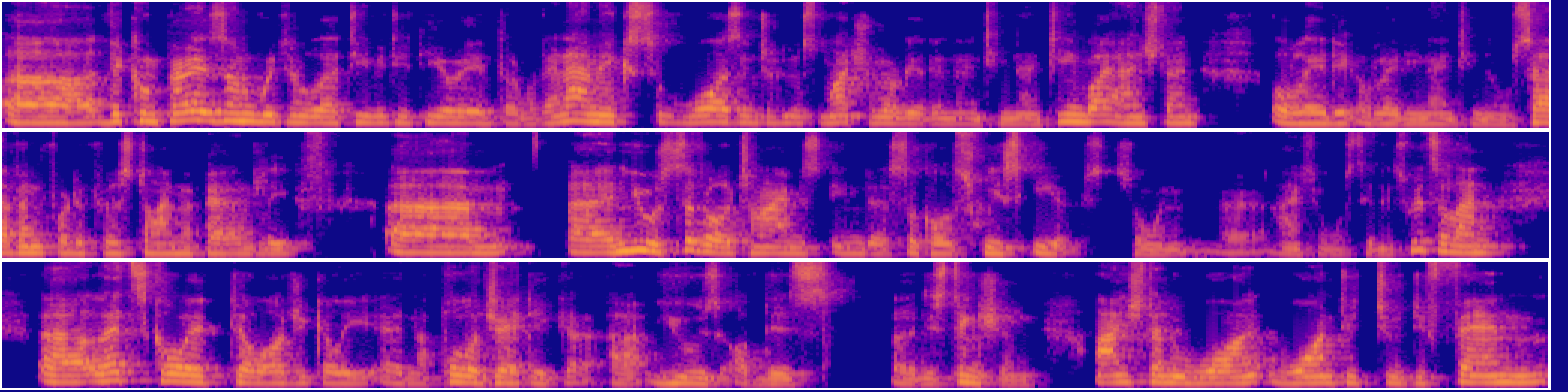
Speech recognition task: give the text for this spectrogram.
Uh, the comparison with relativity theory and thermodynamics was introduced much earlier than 1919 by Einstein, already already 1907 for the first time apparently, um, and used several times in the so-called Swiss years. So when uh, Einstein was still in Switzerland, uh, let's call it theologically an apologetic uh, use of this uh, distinction. Einstein wa wanted to defend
